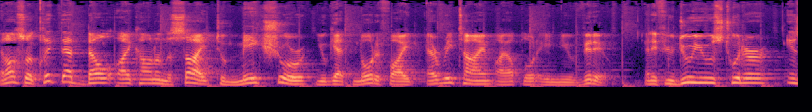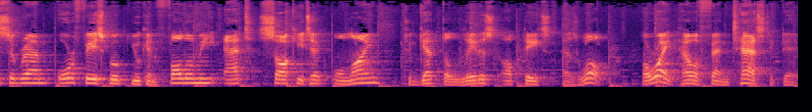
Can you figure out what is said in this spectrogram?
and also click that bell icon on the side to make sure you get notified every time I upload a new video. And if you do use Twitter, Instagram, or Facebook, you can follow me at SakiTech Online to get the latest updates as well. Alright, have a fantastic day.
